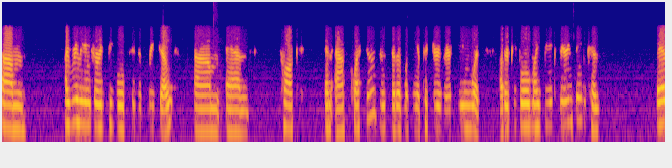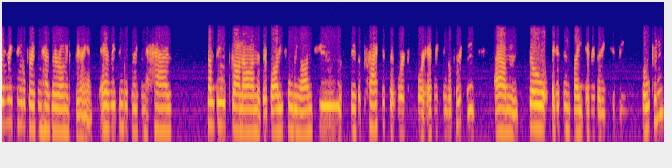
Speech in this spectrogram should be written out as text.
Um, I really encourage people to just reach out um, and talk and ask questions instead of looking at pictures or seeing what other people might be experiencing because every single person has their own experience. Every single person has something that's gone on that their body's holding on to. There's a practice that works for every single person. Um, so I just invite everybody to be open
